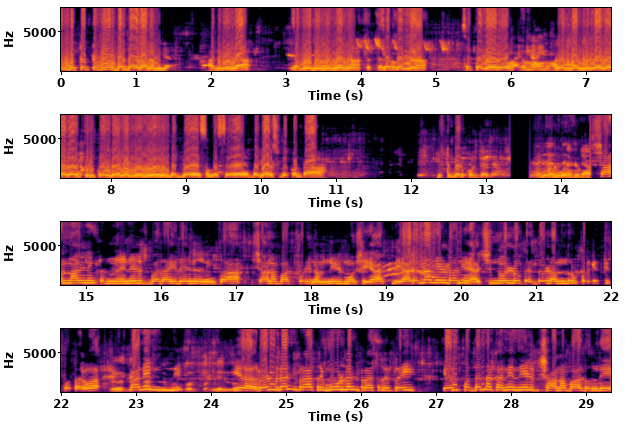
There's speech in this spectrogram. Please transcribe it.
ಒಂದು ತೊಟ್ಟು ನೀರು ಬರ್ತಾ ಇಲ್ಲ ನಮಗೆ. ಅದರಿಂದ ಸಮೃದ್ಧಿ ಮುಂದೆನ ಸತ್ತನ್ನ ಅವರು ಎಂ ಆರ್ ಅವರು ತಿಳ್ಕೊಂಡು ನಮ್ಮ ನೀರಿನ ಬಗ್ಗೆ ಸಮಸ್ಯೆ ಬಗೆಹರಿಸ್ಬೇಕು ಅಂತ ಇಷ್ಟು ಬೇಡ್ಕೊಳ್ತಾ చాలా నాళ్ళు ఇంకా నెలకి బాధ ఐదేళ్ళు ఇంకా చాలా బాధపడి నమ్మ నీళ్ళు మోసి యా- ఏడన్నా నీళ్ళు రాని చిన్నోళ్ళు పెద్దోళ్ళు అందరూ పరిగెత్తిపోతారు. కానీ రెండు గంటల రాత్రి మూడు గంటల రాత్రి రై ఎంత పొద్దున్నా కానీ నీళ్ళకి చాలా బాధ ఉంది.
